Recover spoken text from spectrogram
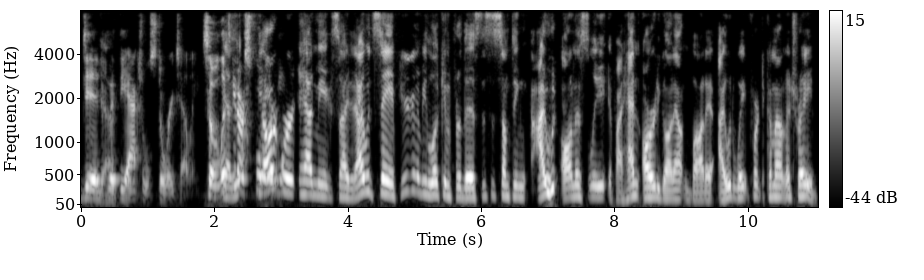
did Yeah. with the actual storytelling. So let's Yeah, get the, our the spoiler. artwork had me excited. I would say if you're going to be looking for this, this is something I would honestly, if I hadn't already gone out and bought it, I would wait for it to come out in a trade.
